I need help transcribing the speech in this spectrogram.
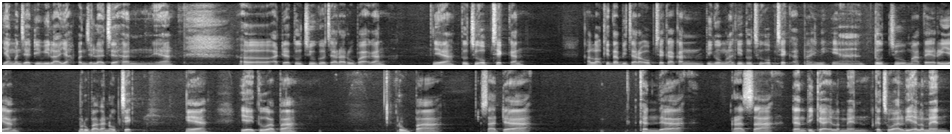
yang menjadi wilayah penjelajahan ya. E, ada tujuh go cara rupa kan, ya, tujuh objek kan. Kalau kita bicara objek akan bingung lagi tujuh objek apa ini ya, tujuh materi yang merupakan objek ya, yaitu apa? Rupa, sada, ganda, rasa dan tiga elemen kecuali elemen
